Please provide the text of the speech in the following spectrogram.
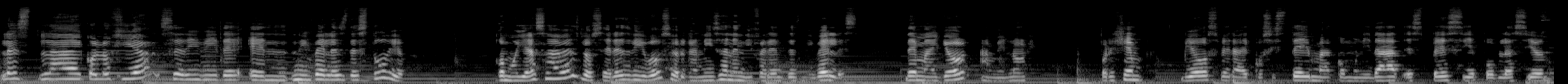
la ecología se divide en niveles de estudio. Como ya sabes, los seres vivos se organizan en diferentes niveles, de mayor a menor. Por ejemplo, biosfera, ecosistema, comunidad, especie, población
